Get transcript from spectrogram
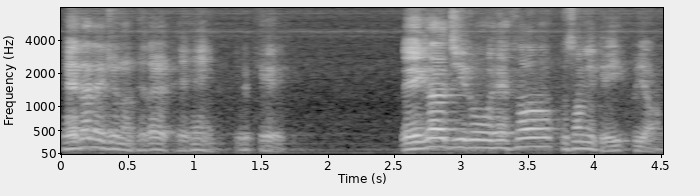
배달해주는 배달 대행 이렇게 네 가지로 해서 구성이 되어 있고요.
